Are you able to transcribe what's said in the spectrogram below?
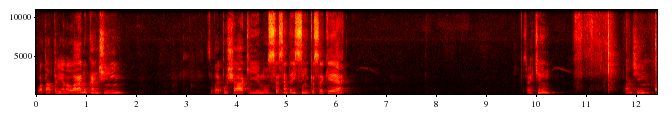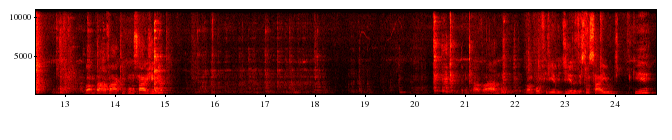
Botar a trena lá no cantinho. Você vai puxar aqui nos 65 que você quer. Certinho? Prontinho. Vamos travar aqui com o sargento. Travado. Vamos conferir a medida, ver se não saiu aqui.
